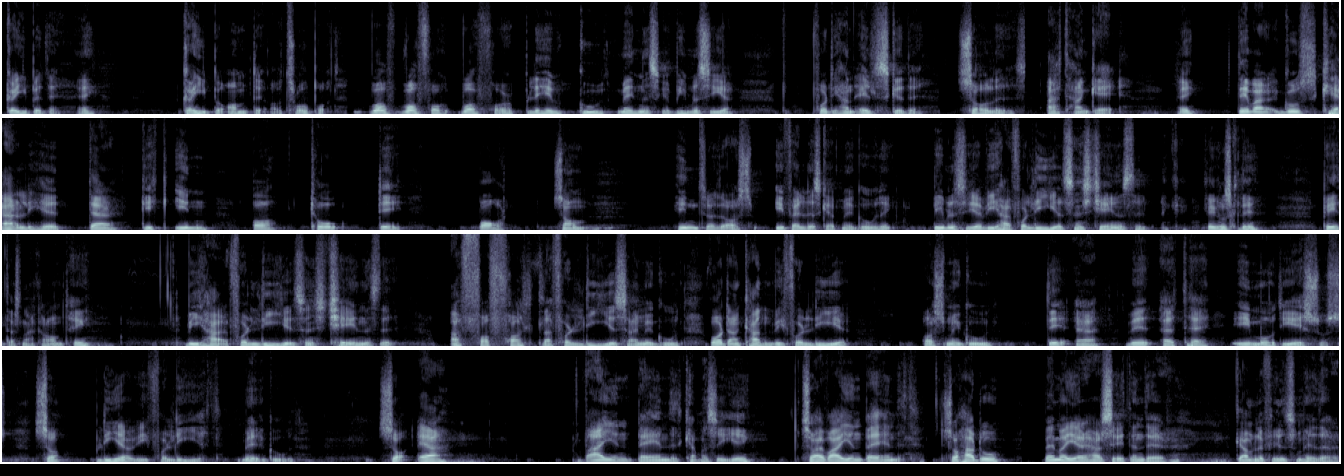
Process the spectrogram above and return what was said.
Gribe det. Ikke? Gribe om det og tro på det. Hvor, hvorfor, hvorfor blev Gud menneske? Bibelen siger, fordi han elskede således, at han gav. Ikke? Det var Guds kærlighed, der gik ind og tog det bort, som hindrede os i fællesskab med Gud. Ikke? Bibelen siger, at vi har forligelsens tjeneste. Kan I huske det? Peter snakker om det. Ikke? Vi har forligelsens tjeneste at få folk til at forlige sig med Gud. Hvordan kan vi forlige os med Gud? Det er ved at tage imod Jesus. Så bliver vi forliget med Gud. Så er vejen banet, kan man sige. Ikke? Så er vejen banet. Så har du, hvem af jer har set den der gamle film, som hedder,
